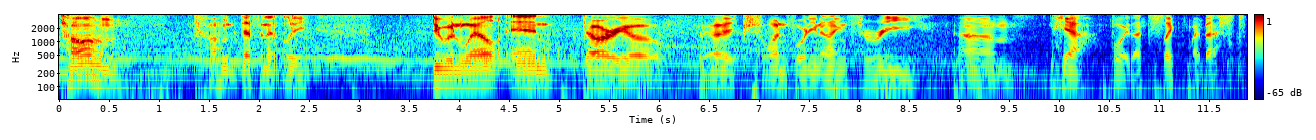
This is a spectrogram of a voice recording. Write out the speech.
Tom. Tom definitely doing well. And Dario. Yikes, 149.3. Um, yeah, boy, that's like my best.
